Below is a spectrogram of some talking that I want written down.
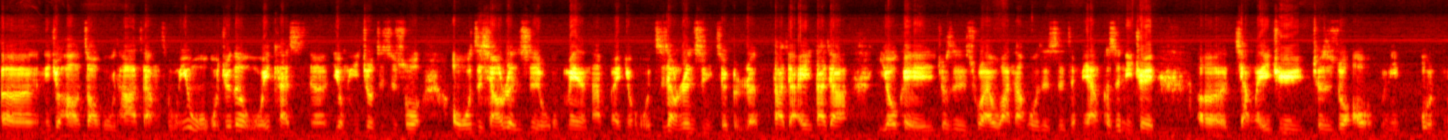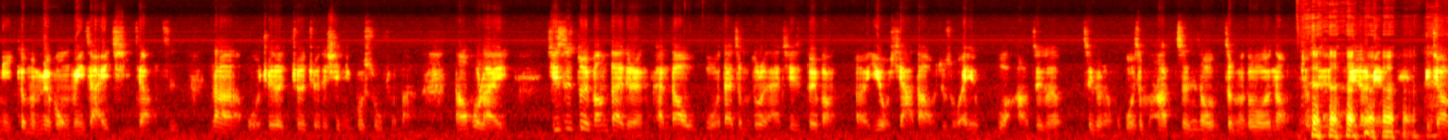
呃，你就好好照顾他这样子，因为我我觉得我一开始的用意就只是说，哦，我只想要认识我妹的男朋友，我只想认识你这个人，大家哎，大家以后可以就是出来玩啊，或者是怎么样。可是你却呃讲了一句，就是说，哦，你我你根本没有跟我妹在一起这样子，那我觉得就觉得心里不舒服嘛。然后后来。其实对方带的人看到我带这么多人来，其实对方呃也有吓到，就说：“哎，哇靠，这个这个人为什么他征收这么多那种就是比较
